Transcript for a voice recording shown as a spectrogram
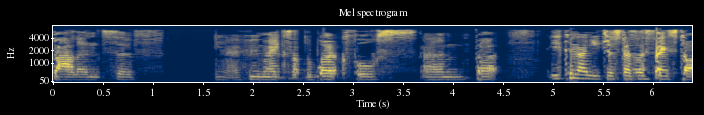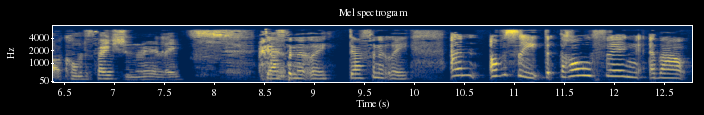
balance of you know who makes up the workforce. Um, but you can only just, as I say, start a conversation, really. Definitely, definitely. And obviously, the, the whole thing about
